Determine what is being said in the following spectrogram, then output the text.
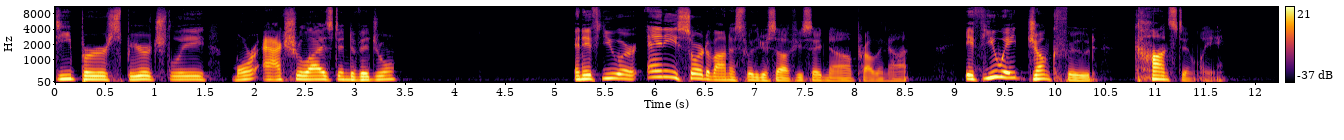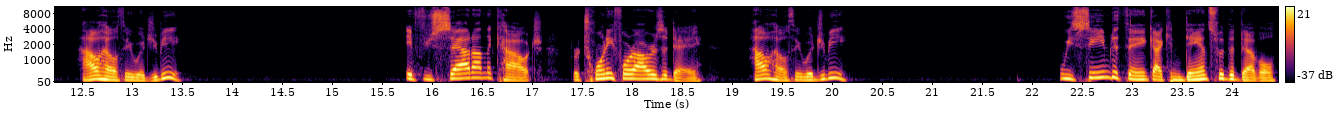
deeper spiritually, more actualized individual? And if you are any sort of honest with yourself, you say, no, probably not. If you ate junk food constantly, how healthy would you be? If you sat on the couch for 24 hours a day, how healthy would you be? We seem to think I can dance with the devil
